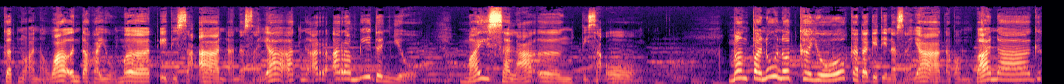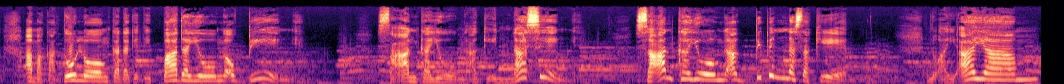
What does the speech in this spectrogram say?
kat no anawaan da kayo met iti saan anasaya at nga ar-aramidan nyo, may salaeng tisao. Mangpanunot kayo kadagiti nasaya at apambanag, a makatulong kadagiti padayo nga ubing. Saan kayo nga agiinnasing? Saan kayo nga agpipin na sakit? No ay ayam,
